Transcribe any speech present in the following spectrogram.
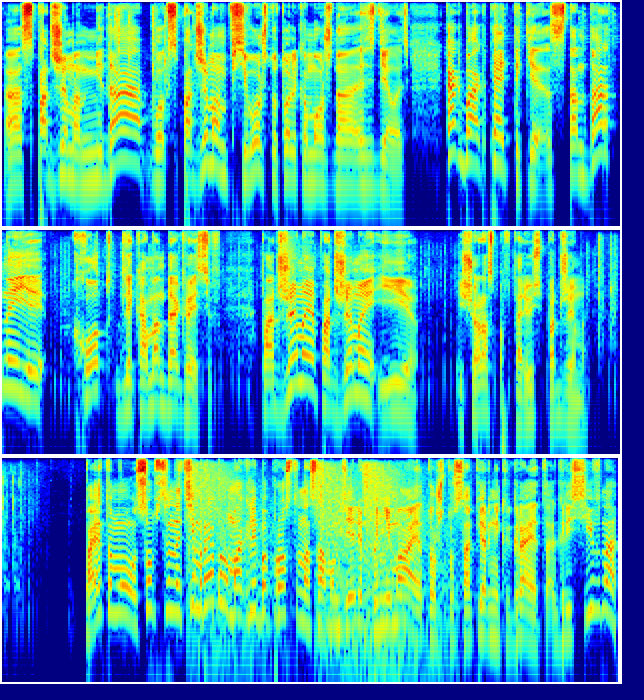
Э, с поджимом мида. Вот с поджимом всего, что только можно сделать. Как бы опять-таки стандартный ход для команды Aggressive. Поджимы, поджимы и... Еще раз повторюсь, поджимы. Поэтому, собственно, Team Rebel могли бы просто на самом деле, понимая то, что соперник играет агрессивно,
